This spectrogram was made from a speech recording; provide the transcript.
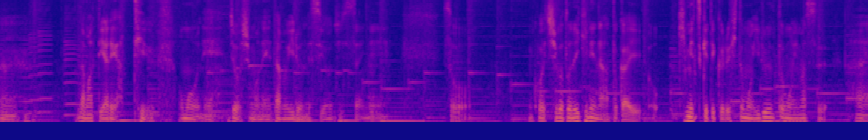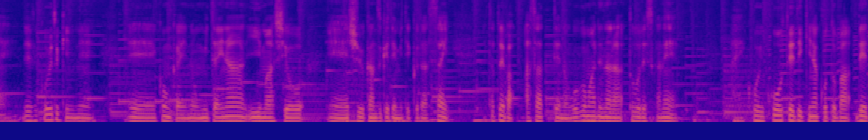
うん。黙ってやれやっていう思うね、上司もね、多分いるんですよ、実際ね。そうこういう仕事できねえなとか決めつけてくる人もいると思います。はい、でこういう時にね、えー、今回のみたいな言い回しを、えー、習慣づけてみてください。例えば、あさっての午後までならどうですかね、はい、こういう肯定的な言葉で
